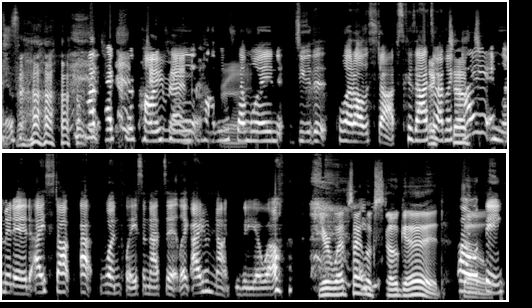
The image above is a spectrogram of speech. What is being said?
nice. have extra content, Amen. having right. someone do the pull out all the stops because that's Except... where I'm like, I am limited. I stop at one place and that's it. Like I do not do video well. Your website looks so good. Oh, though. thanks.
